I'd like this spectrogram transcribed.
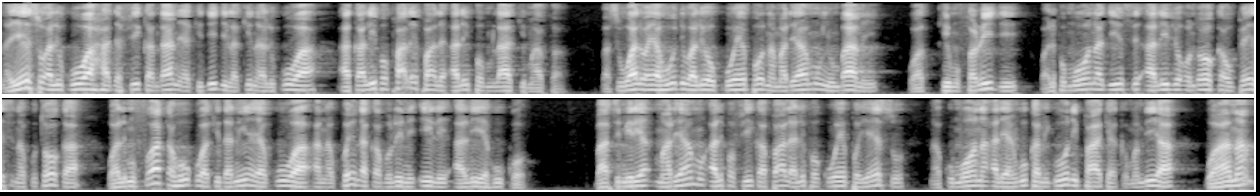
na yesu alikuwa hajafika ndani ya kijiji lakini alikuwa akalipo pale pale alipomlaki martha. Basi wale wayahudi waliokuwepo na mariamu nyumbani wakimfariji walipomwona jinsi alivyoondoka upesi na kutoka walimfuata huku wakidhania ya kuwa anakwenda kaburini ili aliye huko. Basi mariamu alipofika pale alipokuwepo yesu na kumwona alianguka miguuni pake akamwambia bwana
